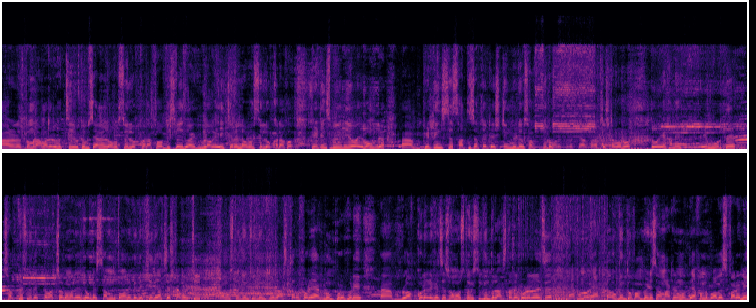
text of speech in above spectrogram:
আর তোমরা আমাদের হচ্ছে ইউটিউব চ্যানেল অবশ্যই লক্ষ্য রাখো, বিশ্বজিৎ হোয়াইট ব্লগ এই চ্যানেলে অবশ্যই লক্ষ্য রাখো। ফিটিংস ভিডিও এবং ফিটিংসের সাথে সাথে টেস্টিং ভিডিও সব কিছু তোমাদের সাথে শেয়ার করার চেষ্টা করব। তো এখানে এই মুহূর্তে সব কিছুই দেখতে পাচ্ছ, তোমাদের চোখের সামনে তোমাদেরকে দেখিয়ে দেওয়ার চেষ্টা করছি। সমস্ত কিছু কিন্তু রাস্তার উপরে একদম পুরোপুরি ব্লক করে রেখেছে, সমস্ত কিছু কিন্তু রাস্তাতে পড়ে রয়েছে। এখনও একটাও একটাও কিন্তু কম্পিটিশান মাঠের মধ্যে এখনও প্রবেশ করেনি।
